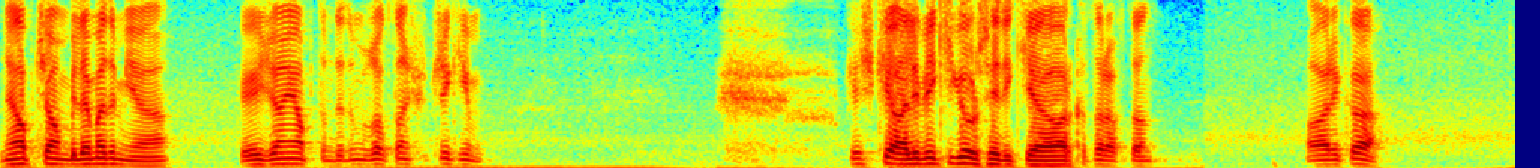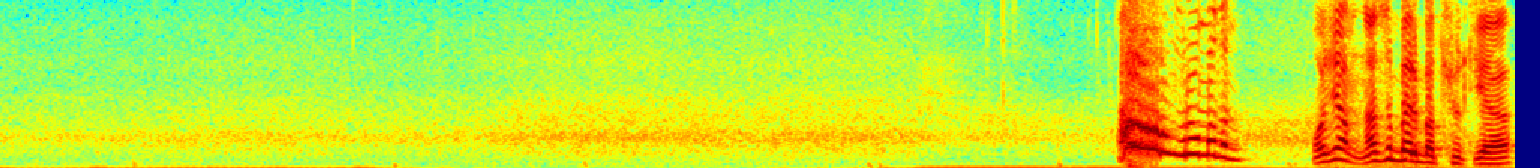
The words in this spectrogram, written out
Ne yapacağım bilemedim ya. Heyecan yaptım dedim uzaktan şut çekeyim. Üf, Keşke Ali Bek'i görseydik ya arka taraftan. Harika. Aa vuramadım. Hocam nasıl berbat şut ya?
